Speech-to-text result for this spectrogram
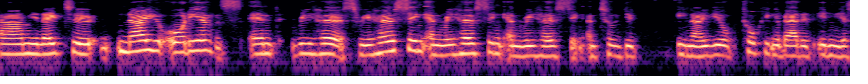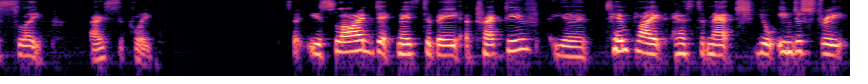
Um, you need to know your audience and rehearse, rehearsing and rehearsing and rehearsing until you, you know, you're talking about it in your sleep, basically. So your slide deck needs to be attractive. Your template has to match your industry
